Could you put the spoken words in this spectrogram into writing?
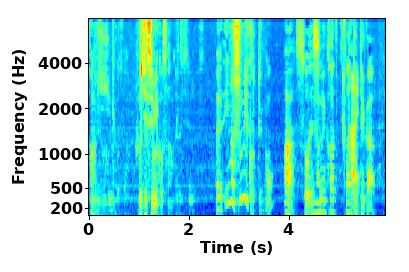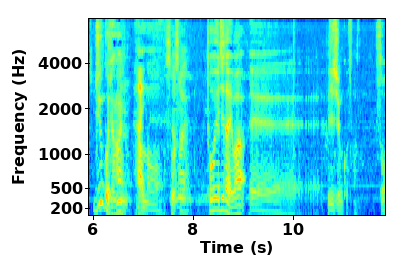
彼女。藤澄子さん。え今澄子っていうの？あそうです。名前変わったっていうか、純子じゃないの、はいあのそうですね。東映時代は、えー、藤純子さんそう。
